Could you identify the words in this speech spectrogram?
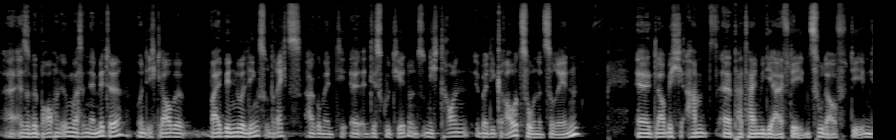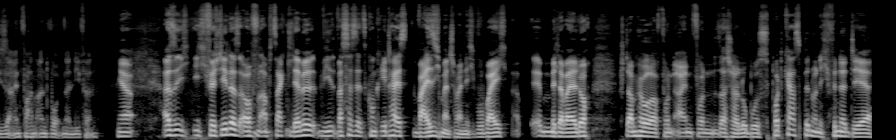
Also wir brauchen irgendwas in der Mitte und ich glaube, weil wir nur links und rechts äh, diskutieren und uns nicht trauen, über die Grauzone zu reden, äh, glaube ich, haben äh, Parteien wie die AfD eben Zulauf, die eben diese einfachen Antworten dann liefern. Ja, also ich, ich verstehe das auf einem abstrakten Level. Wie, was das jetzt konkret heißt, weiß ich manchmal nicht. Wobei ich äh, mittlerweile doch Stammhörer von einem von Sascha Lobos Podcast bin und ich finde, der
